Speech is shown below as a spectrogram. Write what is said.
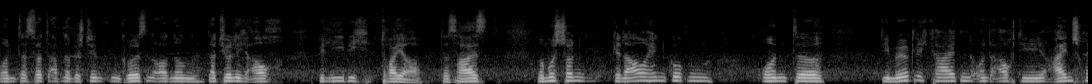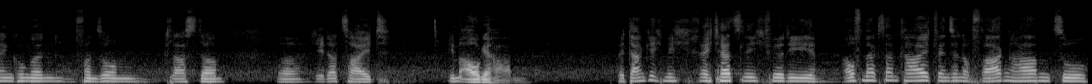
und das wird ab einer bestimmten Größenordnung natürlich auch beliebig teuer. Das heißt, man muss schon genau hingucken und äh, die Möglichkeiten und auch die Einschränkungen von so einem Cluster äh, jederzeit im Auge haben bedanke ich mich recht herzlich für die Aufmerksamkeit. Wenn Sie noch Fragen haben zu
